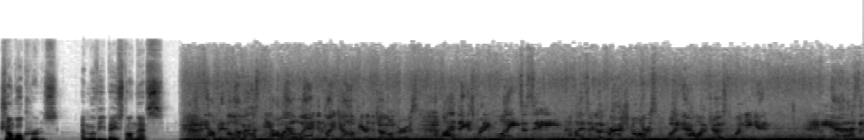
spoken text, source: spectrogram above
Jungle Cruise, a movie based on this. Now, people have asked me how I landed my job here at the Jungle Cruise. I think it's pretty plain to see. A crash course, but now I'm just winging it. Yeah, that's the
